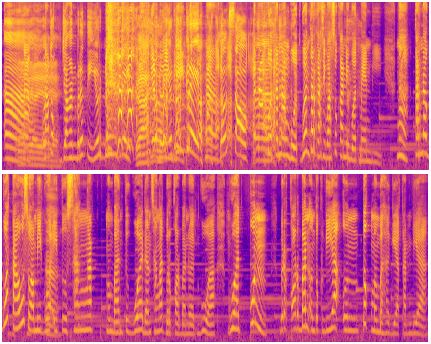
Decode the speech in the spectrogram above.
ah, Nah, iya, iya, untuk iya. jangan berhenti. You're doing great. Ya. You're doing You're doing great. Nah. Don't stop. Tenang Ah. bud, tenang bud. Gue ntar kasih masukan nih buat Mandy. Nah, karena gue tahu suami gue Ah. itu sangat membantu gue dan sangat berkorban buat gue. Gue pun berkorban untuk dia untuk membahagiakan dia.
